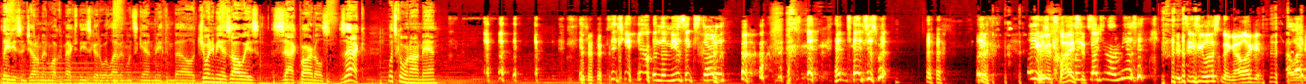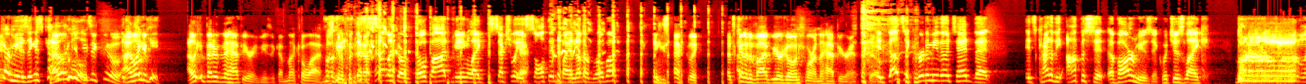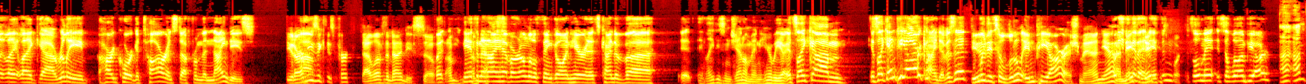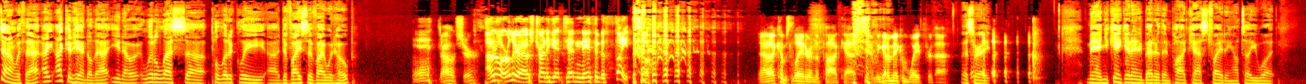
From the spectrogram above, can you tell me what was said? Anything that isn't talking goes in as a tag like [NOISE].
Ladies and gentlemen, welcome back to These Go to 11. Once again, Nathan Bell. Joining me as always, Zach Bartels. Zach, what's going on, man? [LAUGHS] Did you hear when the music started? [LAUGHS] and Ted just went. like, like he was It's nice. quietly It's- judging our music. It's easy listening. I like it. I like our music. It's kind I of like cool. your music too. It's I like funky. it. I like it better than the Happy Rant music. I'm not gonna lie. I'm just gonna put that Does [LAUGHS] it out. sound like a robot being like sexually Yeah. assaulted by another robot? [LAUGHS] exactly. That's kind of the vibe we were going for on the Happy Rant. So. It does occur to me though, Ted, that it's kind of the opposite of our music, which is like like like uh, really hardcore guitar and stuff from the '90s. Dude, our Uh, music is perfect. I love the '90s. So, But I'm, Nathan I'm and I have our own little thing going here, and it's kind of, uh, it, ladies and gentlemen, here we are. It's like, um, it's like NPR, kind of, isn't it? dude, it's a little NPR-ish, man. Yeah, What do you think of that, Nathan's Nathan? It's a little, it's a little NPR. I, I'm down with that. I, I could handle that. You know, a little less uh, politically uh, divisive, I would hope. Eh. Oh, sure. I don't know. Earlier, I was trying to get Ted and Nathan to fight. So [LAUGHS] Now that comes later in the podcast, man. We got to make them wait for that. That's right. Man, you can't get any better than podcast fighting, I'll tell you what.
